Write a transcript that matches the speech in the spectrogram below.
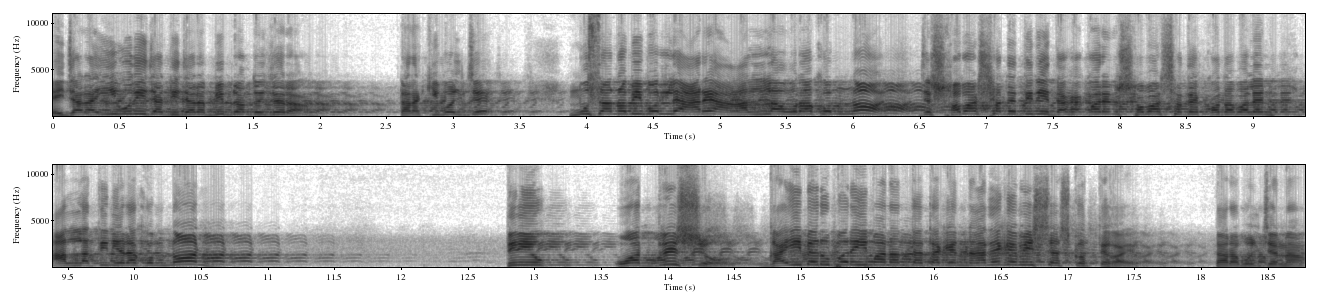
এই যারা ইহুদি জাতি, যারা বিভ্রান্ত যারা, তারা কি বলছে? মুসা নবী বললে, আরে, আল্লাহ ওরকম নয় যে সবার সাথে তিনি দেখা করেন, সবার সাথে কথা বলেন, আল্লাহ তিনি এরকম নন। তিনি অদৃশ্য, গাইবের উপরে ইমান আনতে তাকে না দেখে বিশ্বাস করতে হয়। তারা বলছে, না,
